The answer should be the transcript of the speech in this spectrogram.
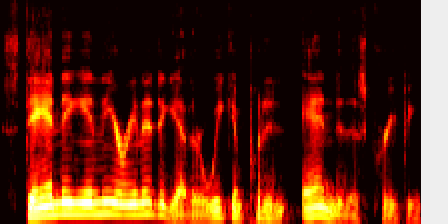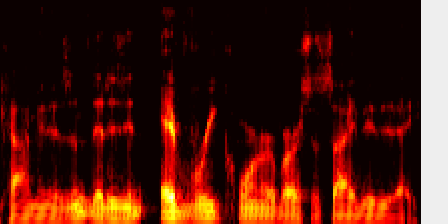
Standing in the arena together, we can put an end to this creeping communism that is in every corner of our society today.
